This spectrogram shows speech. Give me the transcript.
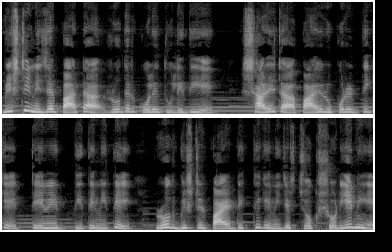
বৃষ্টি নিজের পাটা রোদের কোলে তুলে দিয়ে শাড়িটা পায়ের উপরের দিকে টেনে দিতে নিতেই রোদ বৃষ্টির পায়ের দিক থেকে নিজের চোখ সরিয়ে নিয়ে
